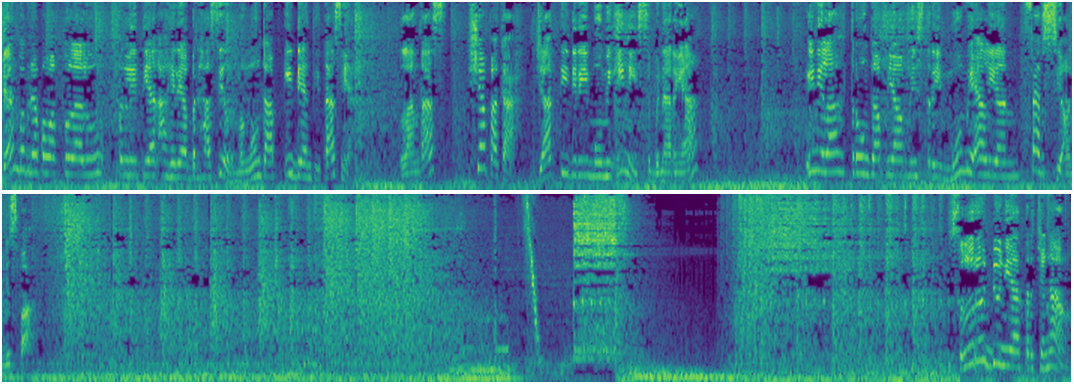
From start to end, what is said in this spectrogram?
Dan beberapa waktu lalu, penelitian akhirnya berhasil mengungkap identitasnya. Lantas, siapakah jati diri mumi ini sebenarnya? Inilah terungkapnya misteri mumi alien versi on the spot. Tercengang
